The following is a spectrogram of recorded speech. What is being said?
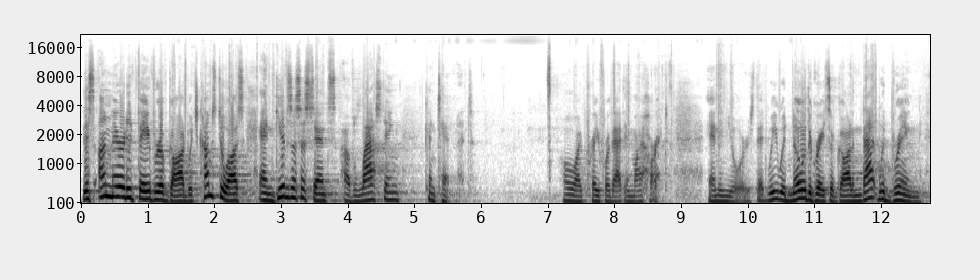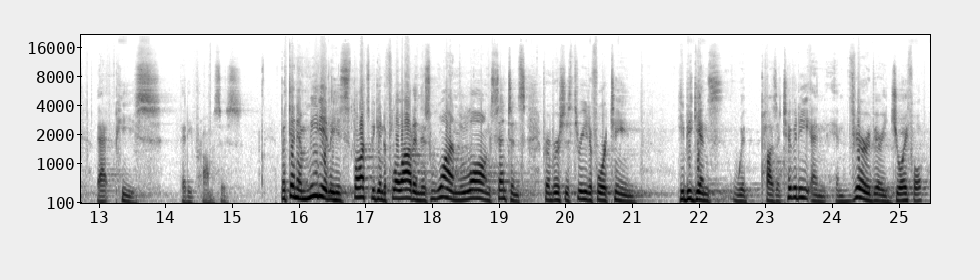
This unmerited favor of God which comes to us and gives us a sense of lasting contentment. Oh, I pray for that in my heart and in yours, that we would know the grace of God, and that would bring that peace that he promises. But then immediately his thoughts begin to flow out in this one long sentence from verses 3 to 14. He begins with positivity and, and very, very joyful.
